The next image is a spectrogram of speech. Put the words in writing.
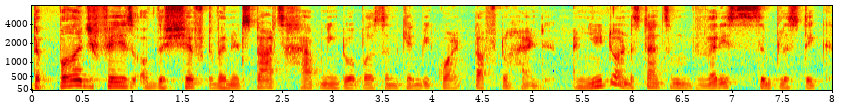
The purge phase of the shift when it starts happening to a person can be quite tough to handle. And you need to understand some very simplistic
